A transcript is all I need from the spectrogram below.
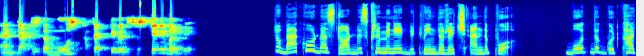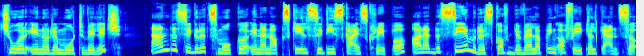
and that is the most effective and sustainable way. Tobacco does not discriminate between the rich and the poor. Both the gutkha chewer in a remote village and the cigarette smoker in an upscale city skyscraper are at the same risk of developing a fatal cancer.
